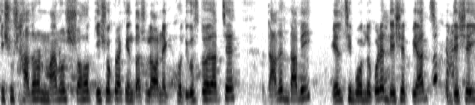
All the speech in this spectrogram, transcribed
কিছু সাধারণ মানুষ সহ কৃষকরা কিন্তু আসলে অনেক ক্ষতিগ্রস্ত হয়ে যাচ্ছে। তাদের দাবি এলসি বন্ধ করে দেশের পেঁয়াজ, দেশেই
